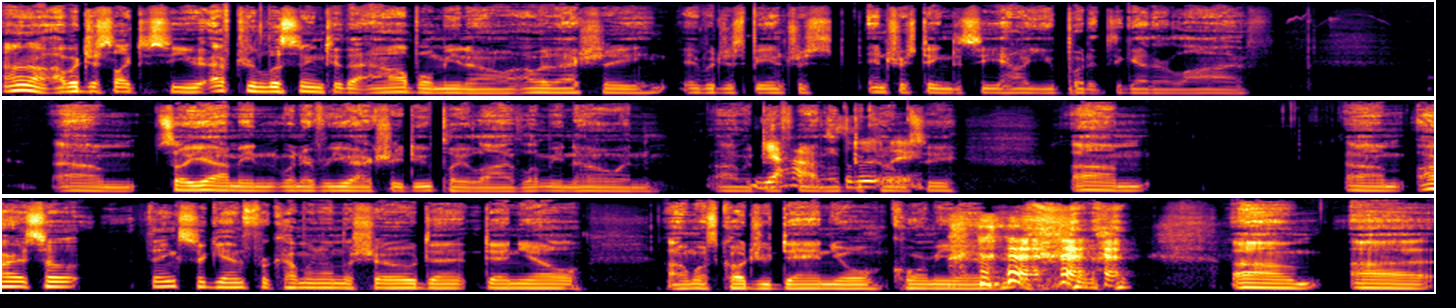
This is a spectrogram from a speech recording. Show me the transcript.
I don't know. I would just like to see you after listening to the album. You know, I would actually. It would just be interest, interesting to see how you put it together live. Um. So yeah, I mean, whenever you actually do play live, let me know, and I would definitely yeah, love to come see. Um. Um. All right. So thanks again for coming on the show, Dan- Danielle. I almost called you Daniel Cormier. um. Uh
